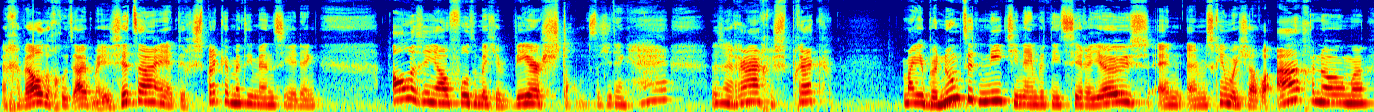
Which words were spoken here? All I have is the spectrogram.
er geweldig goed uit. Maar je zit daar en je hebt die gesprekken met die mensen. En je denkt, alles in jou voelt een beetje weerstand. Dat je denkt, hè, dat is een raar gesprek. Maar je benoemt het niet, je neemt het niet serieus. En, en misschien word je zelf wel aangenomen.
